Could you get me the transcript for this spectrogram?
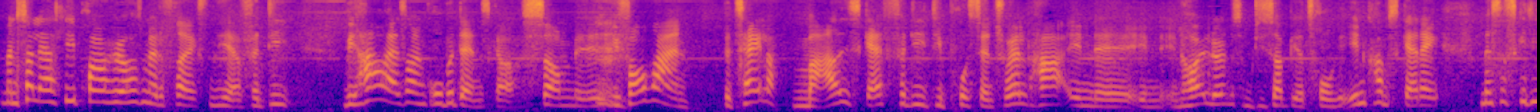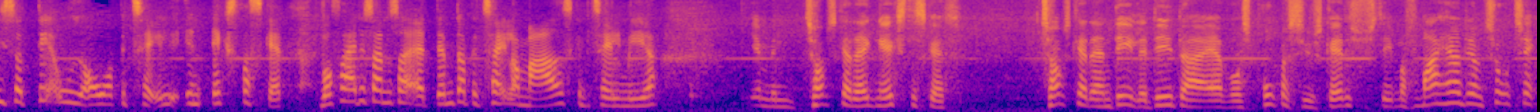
men så lad os lige prøve at høre hos Mette Frederiksen her, fordi vi har jo altså en gruppe danskere, som øh, i forvejen betaler meget i skat, fordi de procentuelt har en, øh, en, en høj løn, som de så bliver trukket indkomstskat af. Men så skal de så derudover betale en ekstra skat. Hvorfor er det sådan så, at dem, der betaler meget, skal betale mere? Jamen, topskat er ikke en ekstra skat. Topskat er en del af det, der er vores progressive skattesystem. Og for mig handler det om to ting.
